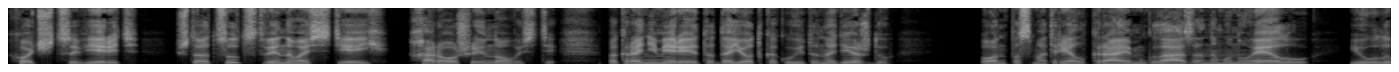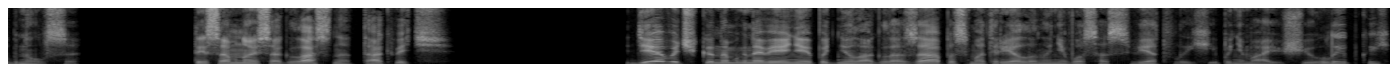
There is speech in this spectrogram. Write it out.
Хочется верить, что отсутствие новостей — хорошие новости. По крайней мере, это дает какую-то надежду. Он посмотрел краем глаза на Мануэлу и улыбнулся. «Ты со мной согласна, так ведь?» Девочка на мгновение подняла глаза, посмотрела на него со светлой и понимающей улыбкой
